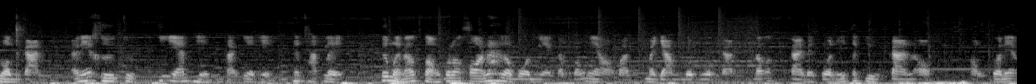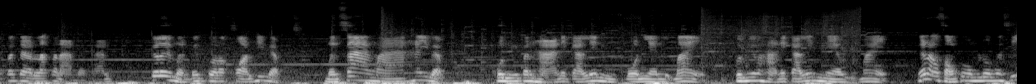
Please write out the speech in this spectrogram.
รวมกัน อันนี้คือจุดที่แอดเห็นสังเกตเห็นชัดๆเลย คือเหมือนเอาสองตัวละครนั่นเราโบนเมียกับน้องแมวมามายำรวมๆกัน แล้วก็กลายเป็นตัวนี้สกิลการออกของตัวเนี้ยก็จะลักษณะแบบนั้น ก็เลยเหมือนเป็นตัวละครที่แบบเหมือนสร้างมาให้แบบคุณมีปัญหาในการเล่นโบเนียนหรือไม่ คุณมีปัญหาในการเล่นแมวหรือไม่งั้นเอาสองตัวมรวมกันสิ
